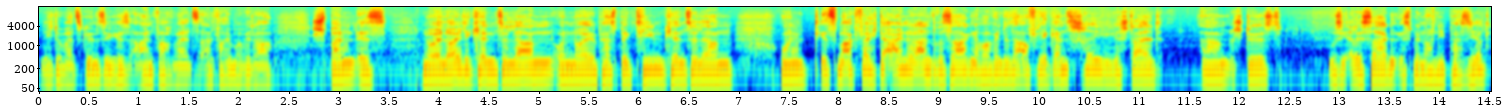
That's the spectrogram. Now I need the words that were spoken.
Nicht nur, weil es günstig ist, einfach, weil es einfach immer wieder spannend ist, neue Leute kennenzulernen und neue Perspektiven kennenzulernen. Und jetzt mag vielleicht der eine oder andere sagen, aber wenn du da auf eine ganz schräge Gestalt ähm, stößt, muss ich ehrlich sagen, ist mir noch nie passiert.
